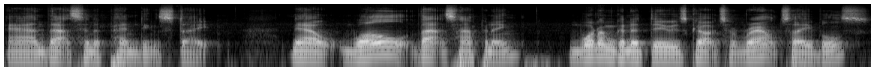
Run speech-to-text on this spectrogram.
and that's in a pending state. Now, while that's happening, what I'm going to do is go up to route tables,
